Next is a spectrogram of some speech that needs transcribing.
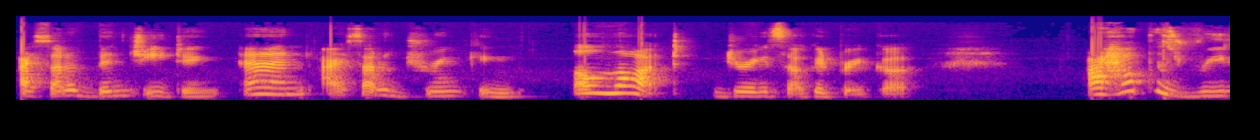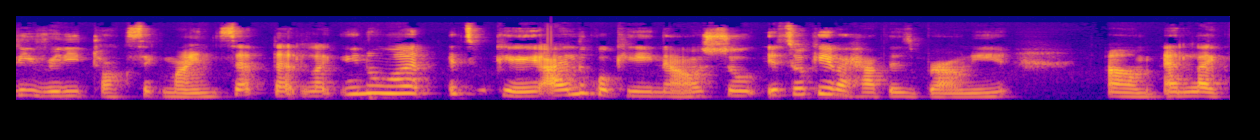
I started binge eating and I started drinking a lot during circuit breaker. I had this really, really toxic mindset that, like, you know what, it's okay, I look okay now, so it's okay if I have this brownie. Um, and like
